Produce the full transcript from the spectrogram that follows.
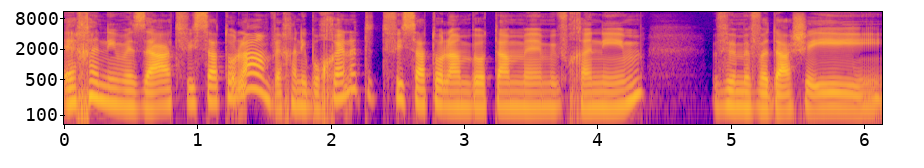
איך אני מזהה תפיסת עולם, ואיך אני בוחנת את תפיסת עולם באותם אה, מבחנים, ומוודא שהיא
